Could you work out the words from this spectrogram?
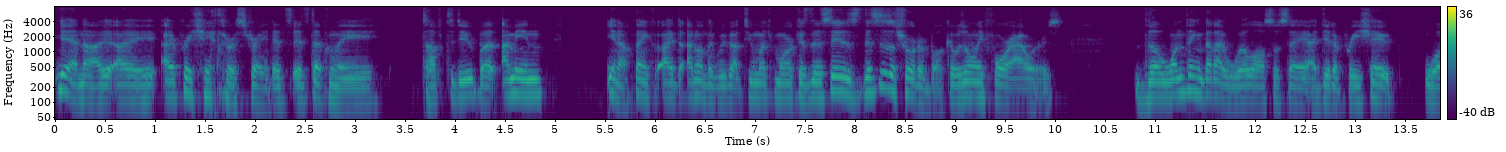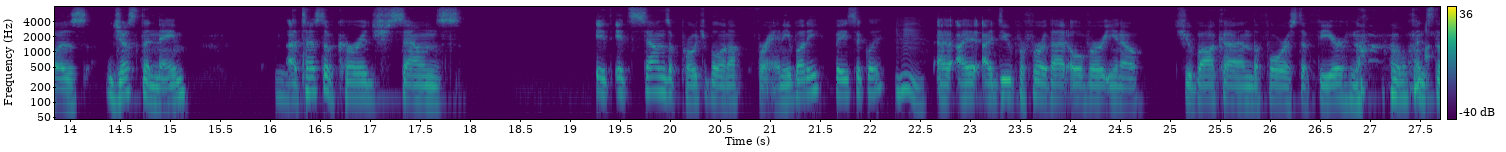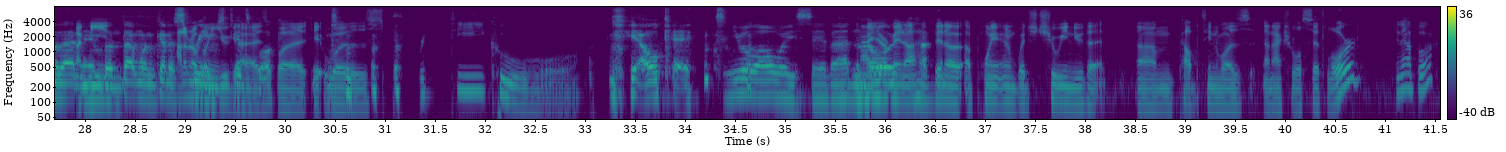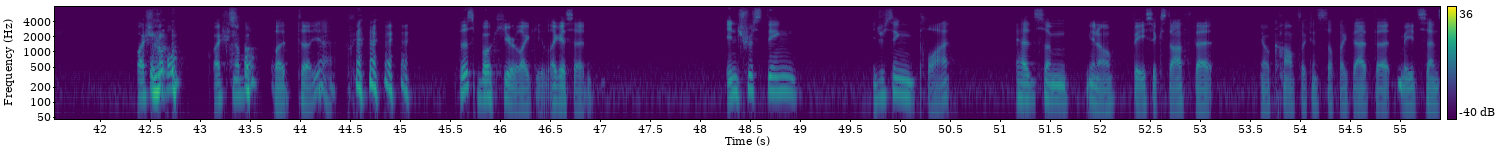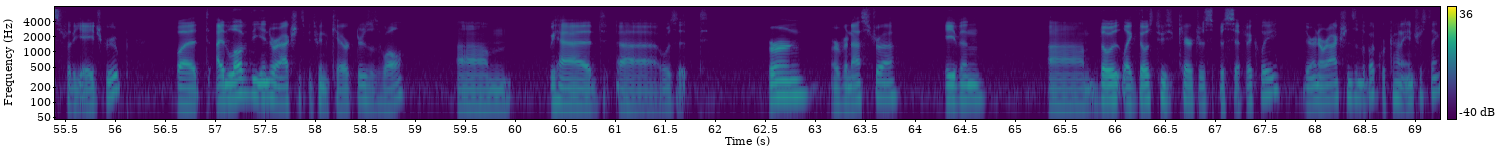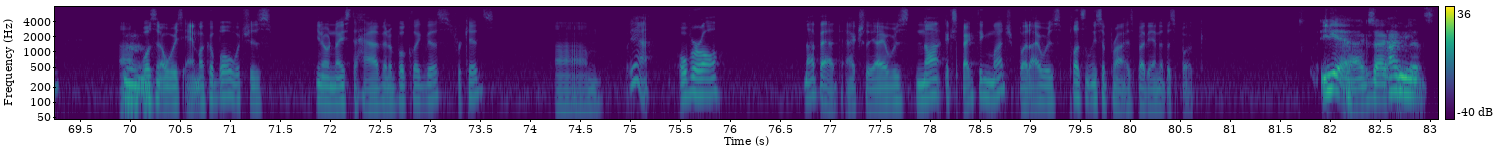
Yeah, no, I, I I appreciate the restraint. It's it's definitely tough to do, but I mean, you know, thank I, I don't think we've got too much more because this is this is a shorter book. It was only four hours. The one thing that I will also say I did appreciate was just the name. A test of courage sounds. It it sounds approachable enough for anybody. Basically, Mhm. I I, I do prefer that over you know. Chewbacca and the Forest of Fear. No, no offense to that I name, mean, but that one kind of I don't know about screams you kids guys, book. but it was pretty cool. Yeah, okay. you will always say that. There may or may not have been a, a point in which Chewie knew that um, Palpatine was an actual Sith Lord in that book. Questionable, questionable, but uh, yeah. this book here, like like I said, interesting, interesting plot. It had some you know basic stuff that you know conflict and stuff like that that made sense for the age group. But I love the interactions between the characters as well. Um, we had uh, was it Vern or Vernestra, Avon, um, those like those two characters specifically, their interactions in the book were kind of interesting. Um, Hmm. Wasn't always amicable, which is you know nice to have in a book like this for kids. Um, but yeah, overall, not bad actually. I was not expecting much, but I was pleasantly surprised by the end of this book. Yeah, exactly. I mean- That's...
